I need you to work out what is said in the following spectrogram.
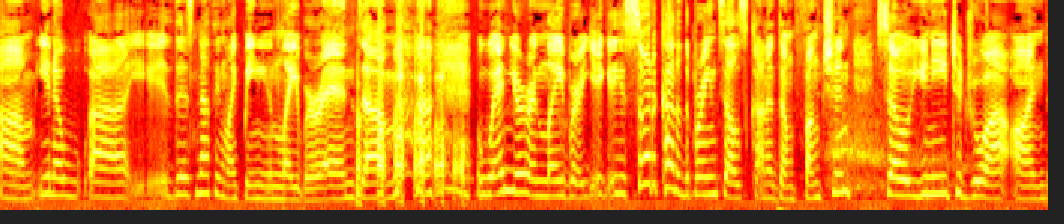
Um, you know, uh, there's nothing like being in labor, and um, when you're in labor, you, you sort of kind of the brain cells kind of don't function. So you need to draw on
